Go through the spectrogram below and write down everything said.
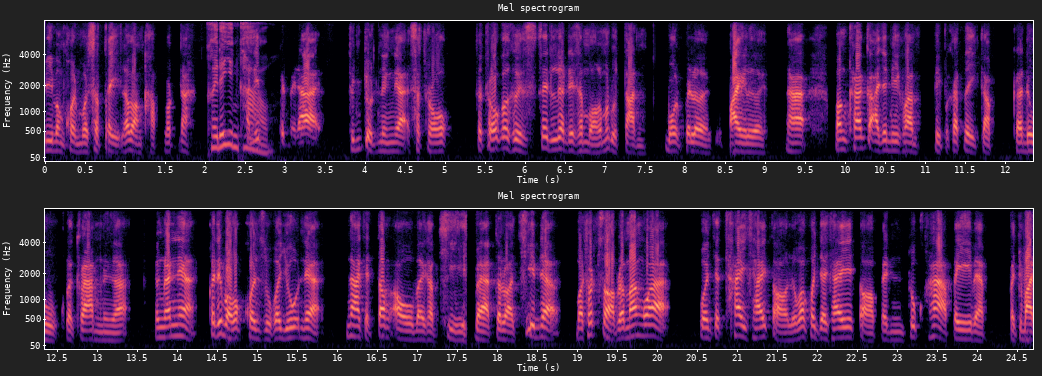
มีบางคนหมดสติระหว่างขับรถนะ เคยได้ยินอันข่านี้วเป็นไปได้ ถึงจุดหนึ่งเนี่ยสโตรกสโตรกก็คือเส้นเลือดในสมองมันอุดตันบดไปเลยไปเลยนะฮะบางครั้งก็อาจจะมีความผิดปกติกับกระดูกและกล้ามเนื้อ ดังนั้นเนี่ยก็ที่บอกว่าคนสูงอายุเนี่ยน่าจะต้องเอาใบขับขี่แบบตลอดชีพเนี่ยมาทดสอบแล้วมั้งว่า ควรจะให้ใช้ต่อหรือว่าควรจะใช้ต่อเป็นทุก 5 ปีแบบปัจจุบัน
